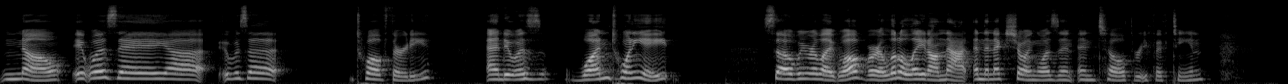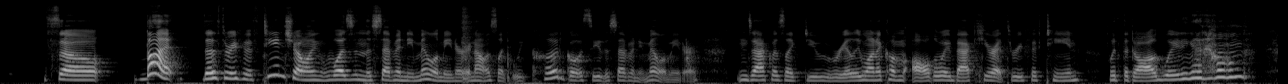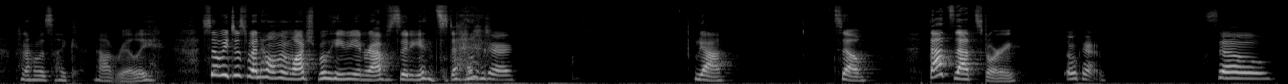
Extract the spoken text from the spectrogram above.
No, it was a uh it was a 12:30 and it was 1:28. So we were like, well, we're a little late on that. And the next showing wasn't until 3:15. So, but the 315 showing was in the 70 millimeter, and I was like, we could go see the 70 millimeter. And Zach was like, Do you really want to come all the way back here at 315 with the dog waiting at home? And I was like, Not really. So we just went home and watched Bohemian Rhapsody instead. Okay. yeah. So that's that story. Okay. So,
